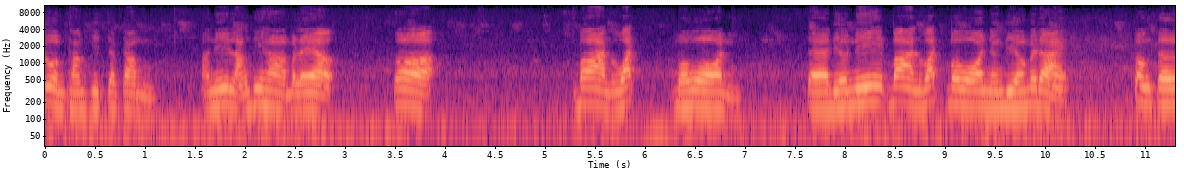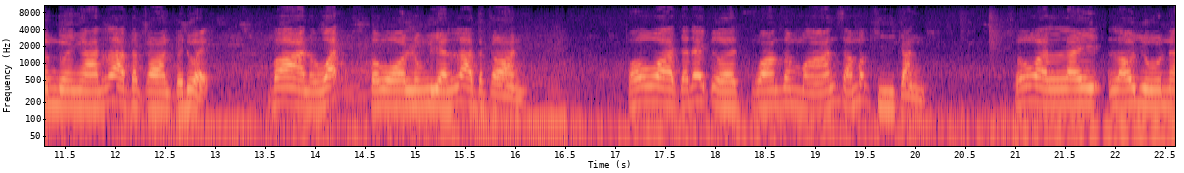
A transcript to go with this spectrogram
ร่วมทำกิจกรรม อันนี้หลังที่ห้ามาแล้ว ก็บ้านวัดบวร แต่เดี๋ยวนี้บ้านวัดบวรอย่างเดียวไม่ได้ ต้องเติมหน่วยงานราชการไปด้วย บ้านวัดประวรโรงเรียนราชการ เพราะว่าจะได้เกิดความสมานสามัคคีกัน เพราะว่าอะไรเราอยู่ใน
